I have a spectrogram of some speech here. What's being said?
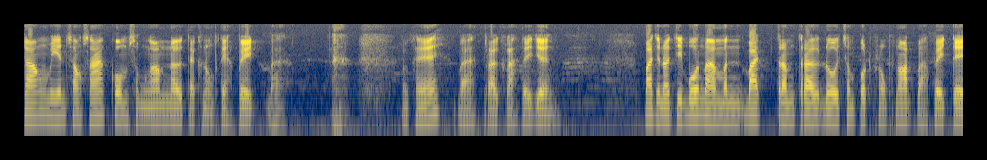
ចង់មានសង្សារគុំសំងំនៅតែក្នុងផ្ទះពេកបាទអូខេបាទត្រូវខ្លះទេយើងបាទចំណុចទី4បាទមិនបាច់ត្រឹមត្រូវដូចសម្ពុតក្នុងភ្នត់បាទពេកទេ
